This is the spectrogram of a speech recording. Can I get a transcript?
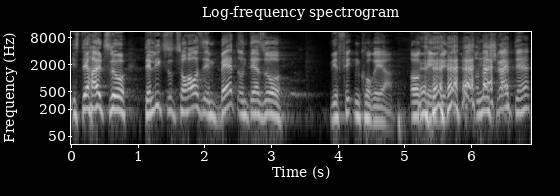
ist der halt so, der liegt so zu Hause im Bett und der so, wir ficken Korea. Okay. und dann schreibt er,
